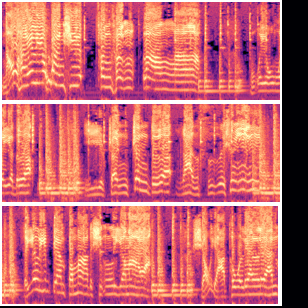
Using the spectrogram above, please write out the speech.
脑海里唤起层层浪啊！不由为得一阵阵的暗思寻，嘴里边不骂的心里骂呀。小丫头连连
